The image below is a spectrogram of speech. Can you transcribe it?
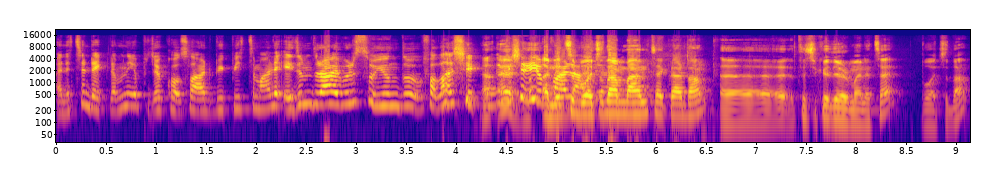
Anet'in reklamını yapacak olsalardı büyük bir ihtimalle Adam Driver soyundu falan şeklinde ya, evet, bir şey yaparlar. Anet'i bu açıdan ben tekrardan e, teşekkür ediyorum Anet'e bu açıdan.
